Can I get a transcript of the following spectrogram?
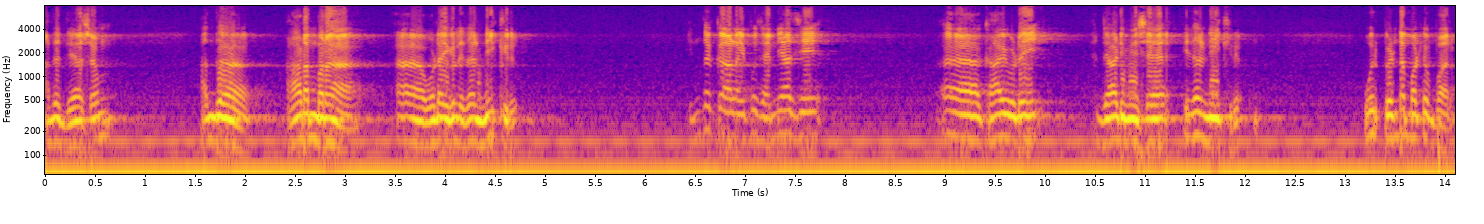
அந்த தேசம் அந்த ஆடம்பர உடைகள் இதெல்லாம் நீக்கிரு. இந்த காலம் இப்போ சன்னியாசி காய் உடை தாடி மீசை இதெல்லாம் நீக்கிறேன் ஒரு பெண்ணை மட்டும் பாரு.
